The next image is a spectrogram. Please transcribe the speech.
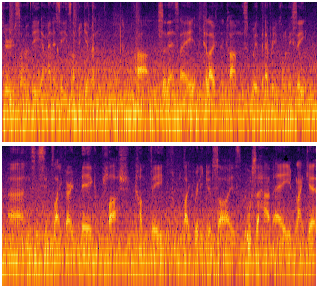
Through some of the amenities I've been given. Um, so there's a pillow that comes with every economy seat, and this is, seems like very big, plush, comfy, like really good size. We also have a blanket,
